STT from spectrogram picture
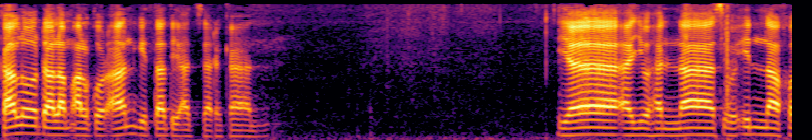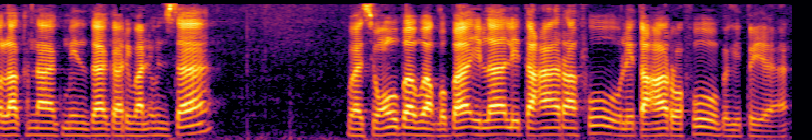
Kalau dalam Al-Quran kita diajarkan Ya ayuhan nasu inna khalaqnak min dzakari wal unsa wa su'uba wa qabaila lita'arafu lita'arafu begitu ya.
